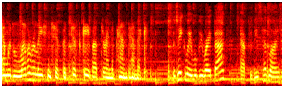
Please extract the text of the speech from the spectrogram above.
and would love a relationship, but just gave up during the pandemic. The takeaway will be right back after these headlines.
